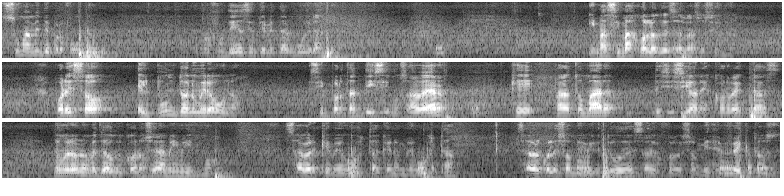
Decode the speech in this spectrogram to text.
sumamente profundo. Una profundidad sentimental muy grande. Y más y más con lo que es el raciocinio. Por eso, el punto número uno, es importantísimo saber que para tomar decisiones correctas, número uno me tengo que conocer a mí mismo. Saber qué me gusta, qué no me gusta, saber cuáles son mis virtudes, saber cuáles son mis defectos.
